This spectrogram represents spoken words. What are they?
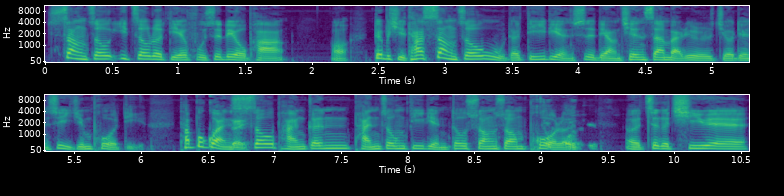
上周一周的跌幅是六趴。哦，对不起，它上周五的低点是两千三百六十九点，是已经破底。它不管收盘跟盘中低点都双双破了，呃，这个七月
